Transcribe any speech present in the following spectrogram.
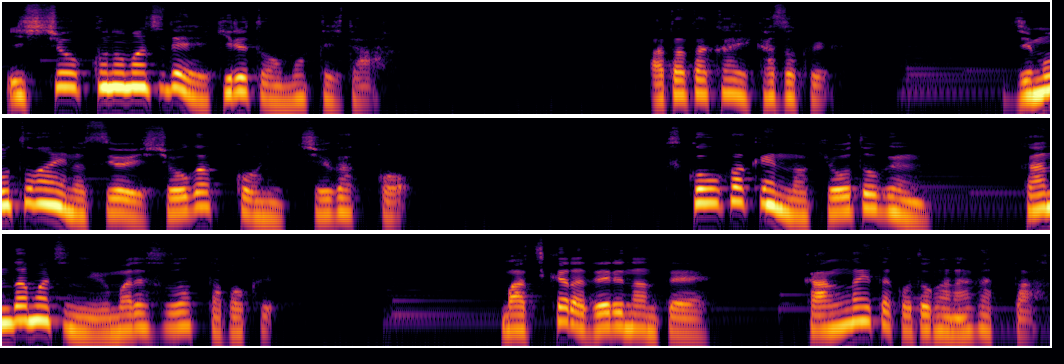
一生この街で生きると思っていた。温かい家族。地元愛の強い小学校に中学校。福岡県の京都郡。神田町に生まれ育った僕。町から出るなんて考えたことがなかった。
